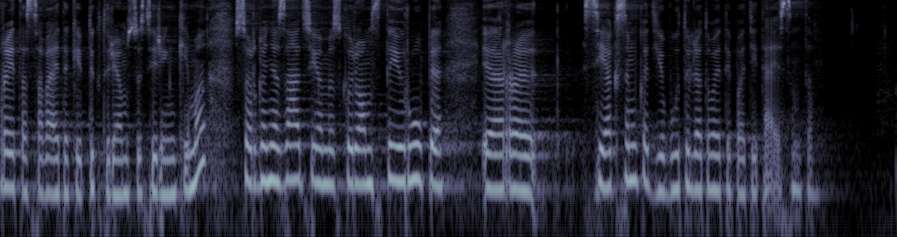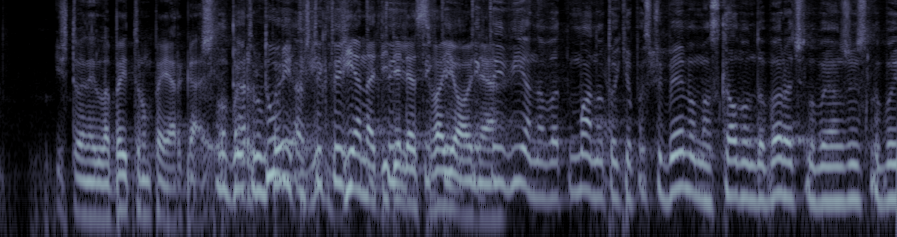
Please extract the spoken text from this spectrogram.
praeitą savaitę kaip tik turėjom susirinkimą su organizacijomis, kurioms tai rūpi ir sieksim, kad ji būtų Lietuvoje taip pat įteisinta. Ištvanai labai trumpai, ar, ga, Aš labai ar trumpai, aš tik tai... vieną tik tai- didelę tik tai- svajonę? Tik tai vieną, vat, mano tokia pastebėjimą, mes kalbam dabar, ačiū labai, Anžais, labai,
